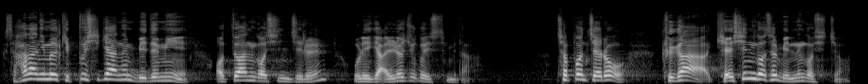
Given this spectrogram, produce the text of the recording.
그래서 하나님을 기쁘시게 하는 믿음이 어떠한 것인지를 우리에게 알려주고 있습니다. 첫 번째로 그가 계신 것을 믿는 것이죠.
